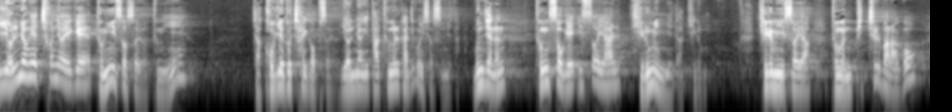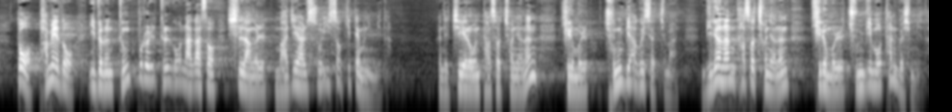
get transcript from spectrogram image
이 10명의 처녀에게 등이 있었어요. 등이. 자, 거기에도 차이가 없어요. 10명이 다 등을 가지고 있었습니다. 문제는 등 속에 있어야 할 기름입니다. 기름. 기름이 있어야 등은 빛을 발하고 또 밤에도 이들은 등불을 들고 나가서 신랑을 맞이할 수 있었기 때문입니다. 그런데 지혜로운 다섯 처녀는 기름을 준비하고 있었지만 미련한 다섯 처녀는 기름을 준비 못한 것입니다.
